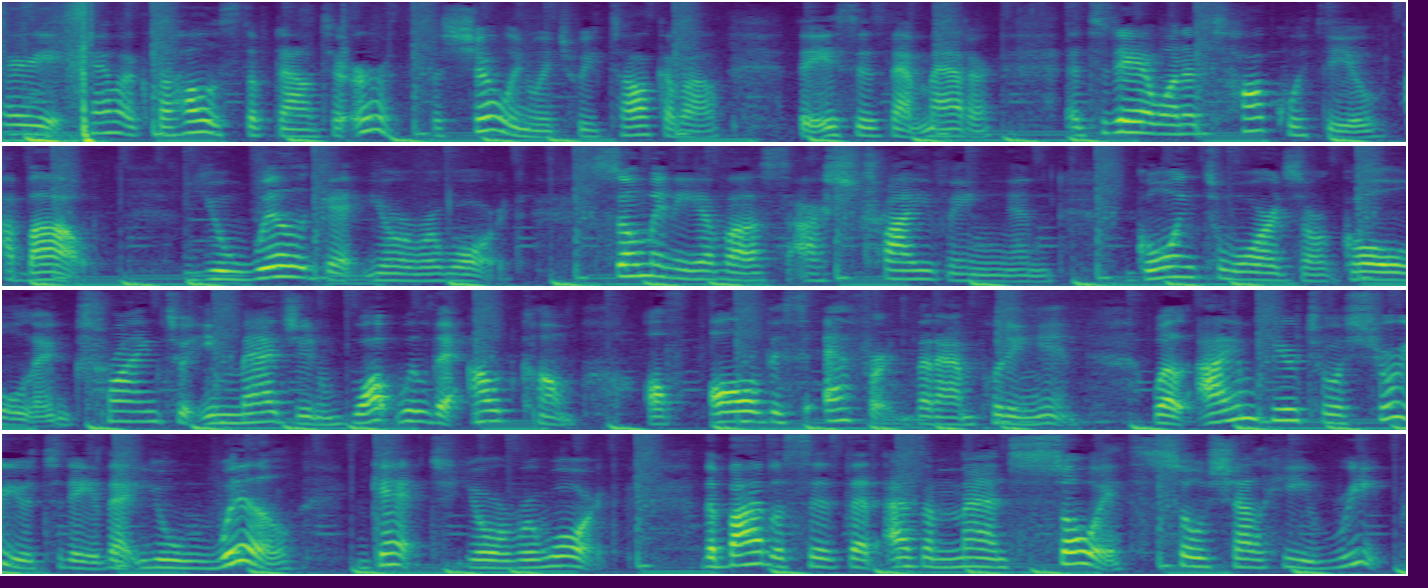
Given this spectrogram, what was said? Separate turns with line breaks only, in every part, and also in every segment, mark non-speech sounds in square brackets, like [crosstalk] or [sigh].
Harriet Kemick, the host of Down to Earth, the show in which we talk about the issues that matter. And today I want to talk with you about you will get your reward. So many of us are striving and going towards our goal and trying to imagine what will the outcome of all this effort that I'm putting in. Well, I am here to assure you today that you will get your reward. The Bible says that as a man soweth, so shall he reap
